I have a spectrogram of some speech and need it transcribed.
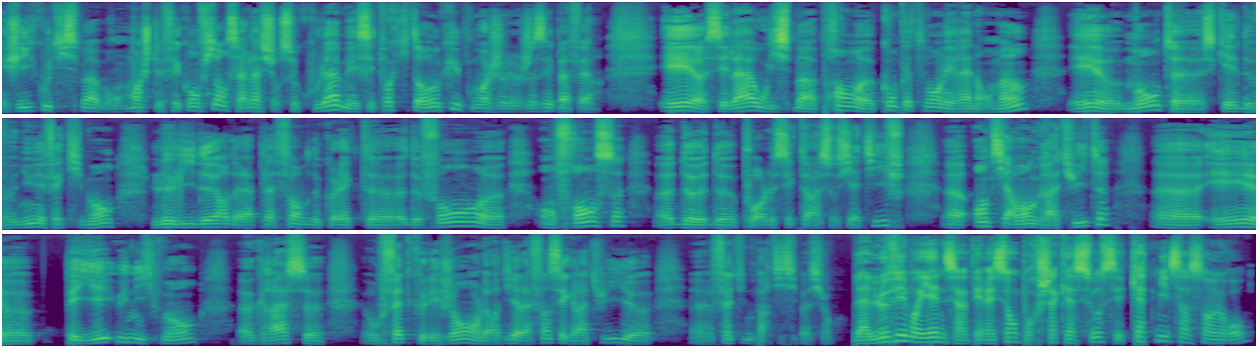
Et j'ai dit, écoute Isma, bon, moi je te fais confiance hein, là sur ce coup-là, mais c'est toi qui t'en occupe, moi je ne sais pas faire. Et euh, c'est là où Isma prend euh, complètement les rênes en main et euh, monte ce qui est devenu effectivement le leader de la plateforme de collecte de fonds en France pour le secteur associatif, entièrement gratuite et payé uniquement euh, grâce euh, au fait que les gens, on leur dit à la fin c'est gratuit, euh, faites une participation. La levée moyenne, c'est intéressant, pour chaque asso, c'est 4500 euros.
